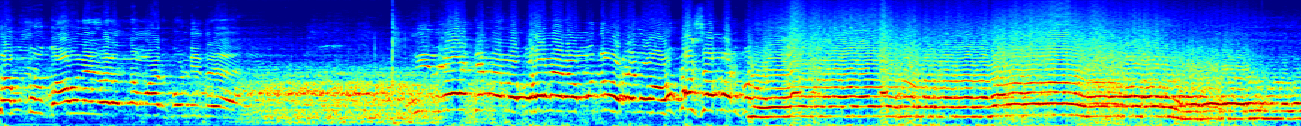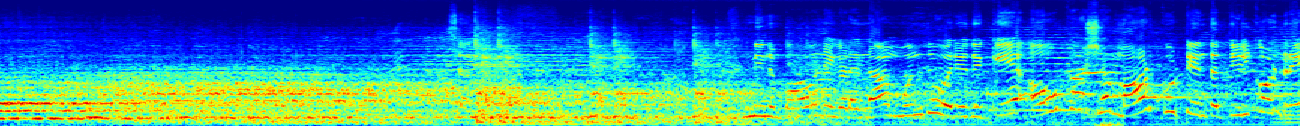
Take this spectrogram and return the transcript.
ತಪ್ಪು ಭಾವನೆಗಳನ್ನ ಮಾಡ್ಕೊಂಡಿದ್ರೆ ನೀನ್ ಹೇಗೆ ನನ್ನ ಭಾವನೆ ಮುಂದುವರೆಯಲು ಅವಕಾಶ ಮಾಡ್ಕೊಂಡು ಮುಂದುವರಿಯೋದಕ್ಕೆ ಅವಕಾಶ ಮಾಡಿಕೊಟ್ಟೆ ಅಂತ ತಿಳ್ಕೊಂಡ್ರೆ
